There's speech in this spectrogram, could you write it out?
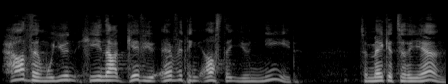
How then will you, he not give you everything else that you need to make it to the end?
